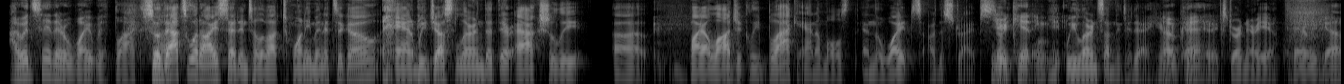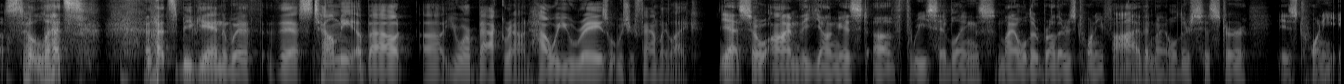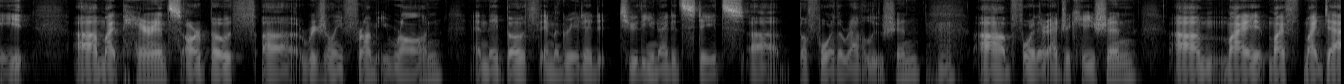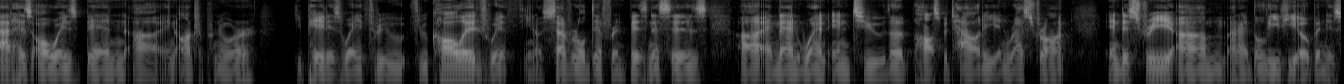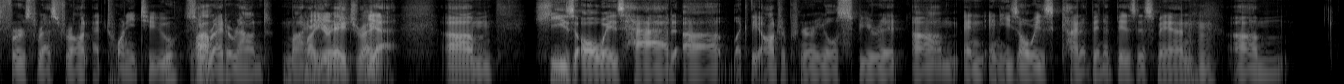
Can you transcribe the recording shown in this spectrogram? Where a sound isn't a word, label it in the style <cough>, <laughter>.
I would say they're white with black. So that's what I said until about 20 minutes ago. And we just learned that they're actually uh, biologically black animals and the whites are the stripes. So You're kidding y-. We learned something today here at- Okay. at, Extraordinary You. There we go. So let's <laughs> let's begin with this. Tell me about uh, your background. How were you raised? What was your family like? Yeah, so I'm the youngest of three siblings. My older brother is 25, and my older sister is 28. Uh, my parents are both uh, originally from Iran, and they both immigrated to the United States uh, before the revolution um, for their education. Um, my my my dad has always been uh, an entrepreneur. He paid his way through through college with you know several different businesses, uh, and then went into the hospitality and restaurant industry. Um, and I believe he opened his first restaurant at 22, so Wow. right around my About your age, right? Yeah. Um, he's always had uh, like the entrepreneurial spirit, um, and and he's always kind of been a businessman, um,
